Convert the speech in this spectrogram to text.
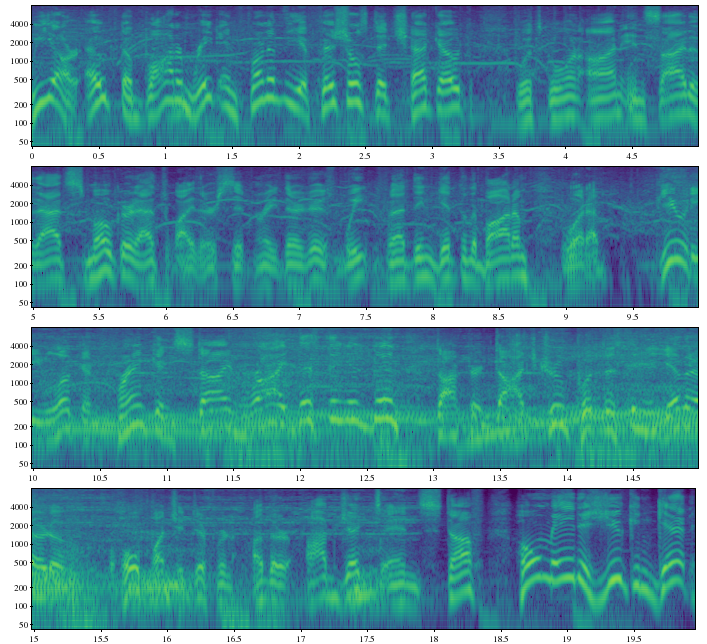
we are out the bottom right in front of the officials to check out what's going on inside of that smoker. That's why they're sitting right there just waiting for that thing to get to the bottom. What a beauty looking Frankenstein ride this thing has been. Dr. Dodge Crew put this thing together out of whole bunch of different other objects and stuff. Homemade as you can get.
